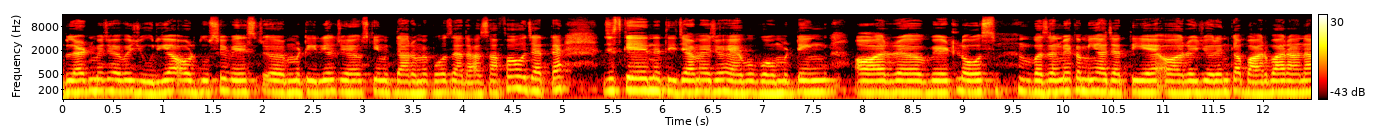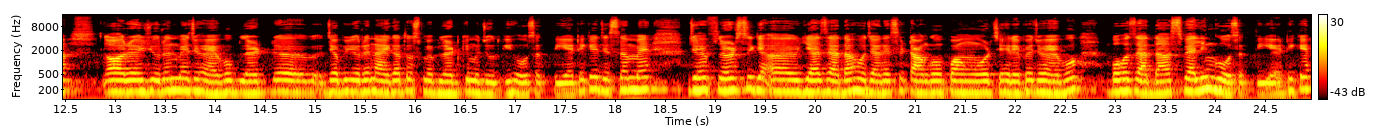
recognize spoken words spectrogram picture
ब्लड में जो है वो यूरिया और दूसरे वेस्ट मटेरियल जो है उसकी मकदारों में बहुत ज़्यादा इजाफा हो जाता है, जिसके नतीजा में जो है वो वॉमिटिंग और वेट लॉस वज़न में कमी आ जाती है और यूरिन का बार बार आना और यूरिन में जो है वो ब्लड जब यूरिन आएगा तो उसमें ब्लड की मौजूदगी हो सकती है, ठीक है? जिसम में जो है फ्लड्स या ज़्यादा हो जाने से टांगों, पाँव और चेहरे पर जो है वो बहुत ज़्यादा स्वेलिंग हो सकती है, ठीक है?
